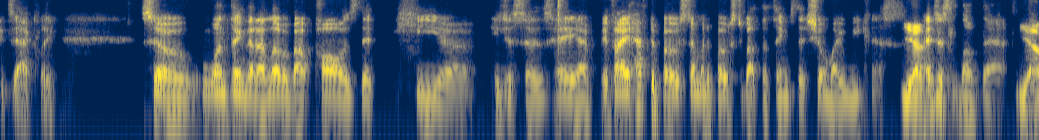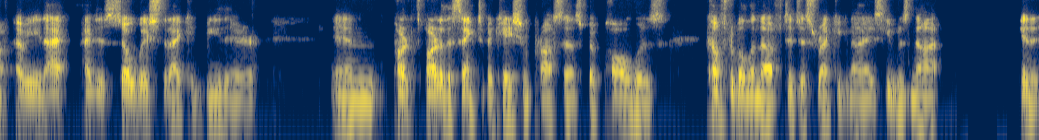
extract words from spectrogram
exactly. So one thing that I love about Paul is that he uh, he just says, "Hey, I, if I have to boast, I'm going to boast about the things that show my weakness." Yeah. I just love that. yeah, I mean, I I just so wish that I could be there, and part it's part of the sanctification process. But Paul was comfortable enough to just recognize he was not in,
